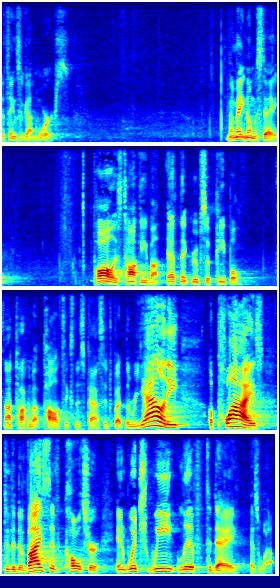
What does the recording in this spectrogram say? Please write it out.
that things have gotten worse? Now, make no mistake, Paul is talking about ethnic groups of people. He's not talking about politics in this passage, but the reality applies to the divisive culture in which we live today as well.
